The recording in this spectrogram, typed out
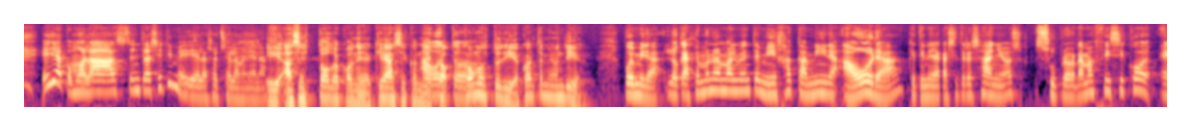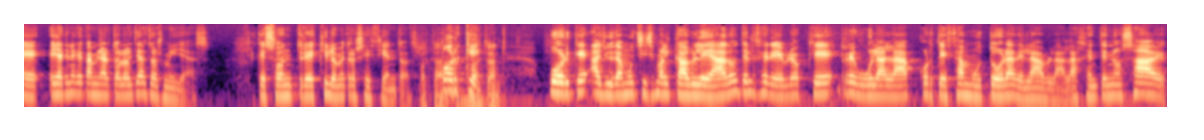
Ella como a las entre las 7 y media y las 8 de la mañana. Y haces todo con ella. ¿Qué haces con ella? Hago ¿Cómo, todo. cómo es tu día? Cuéntame un día. Pues mira, lo que hacemos normalmente, mi hija camina ahora, que tiene ya casi 3 años, su programa físico, eh, ella tiene que caminar todos los días 2 millas, que son 3 kilómetros 600. Bastante, ¿Por qué? Bastante. porque ayuda muchísimo al cableado del cerebro que regula la corteza motora del habla. La gente no sabe,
